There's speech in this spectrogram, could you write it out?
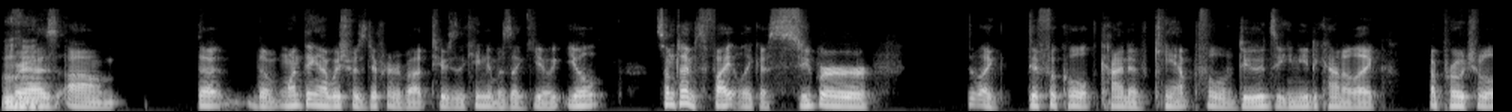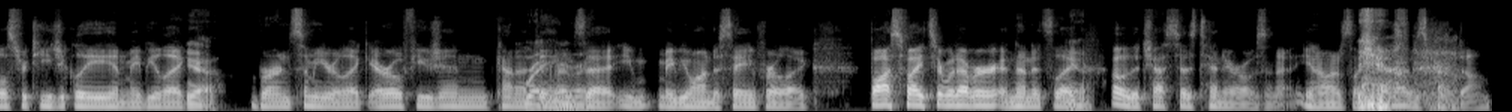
Mhm. Whereas um the the one thing I wish was different about Tears of the Kingdom was like you know, you'll sometimes fight like a super like difficult kind of camp full of dudes that you need to kind of like approach a little strategically and maybe like yeah, burn some of your like arrow fusion kind of Right, right, things right. that you maybe wanted to save for like boss fights or whatever and then it's like Yeah. oh the chest has 10 arrows in it you know and it's like Yeah. yeah that was kind of dumb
